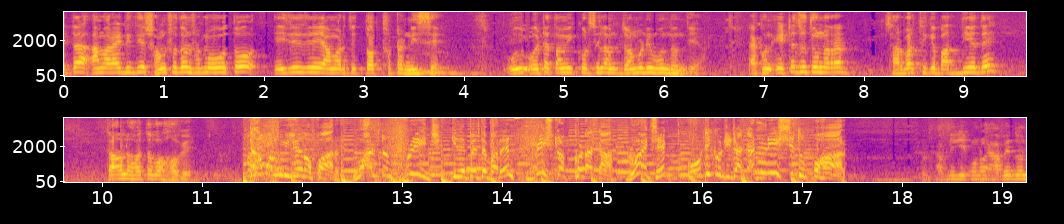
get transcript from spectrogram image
এটা আমার আইডি দিয়ে সংশোধন সম্ভবত এই যে যে আমার যে তথ্যটা নিচ্ছে ওই ওইটা তো আমি করছিলাম জন্ম নিবন্ধন দিয়া। এখন এটা যদি ওনারা সার্ভার থেকে বাদ দিয়ে দেয় তাহলে হয়তো বা হবে। Double million offer Walton fridge কিনে পেতে পারেন বিশ লক্ষ টাকা। রয়েছে কোটি কোটি টাকার নিশ্চিত উপহার। আপনি কি কোনো আবেদন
